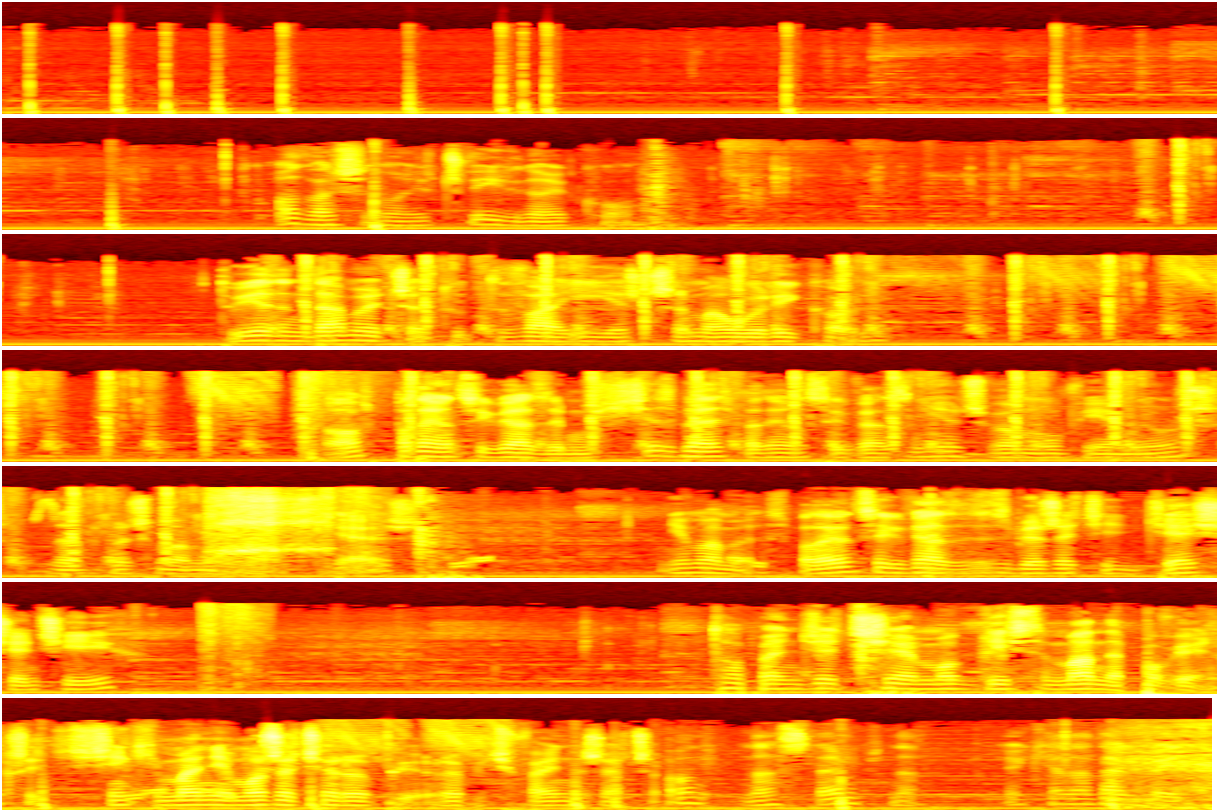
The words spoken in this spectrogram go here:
Odwal się do moich drzwi, gnojku. Tu jeden damage, a tu dwa i jeszcze mały recall. O, spadające gwiazdy. Musicie zbierać spadające gwiazdy. Nie wiem, czy wam mówiłem już. Zobaczmy, czy mamy jakieś. Nie mamy. Spadające gwiazdy, zbierzecie 10 ich. To będziecie mogli manę powiększyć. Dzięki manie możecie robi robić fajne rzeczy. O, następna. Jak ja na tak wejdę.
